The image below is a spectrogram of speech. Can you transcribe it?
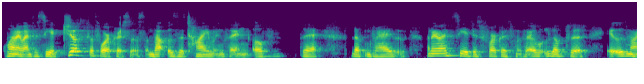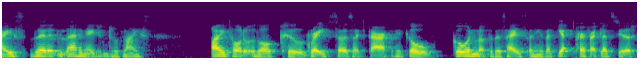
when I went to see it just before Christmas, and that was the timing thing of the looking for houses. When I went to see it just before Christmas, I looked at it. It was nice. The letting agent was nice. I thought it was all cool, great. So I was like, Derek, okay, go go and look at this house. And he's like, Yep, perfect, let's do it.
